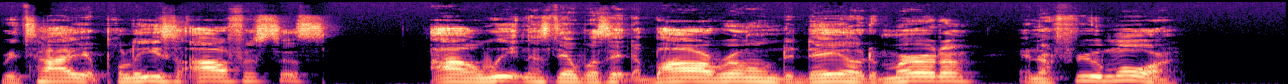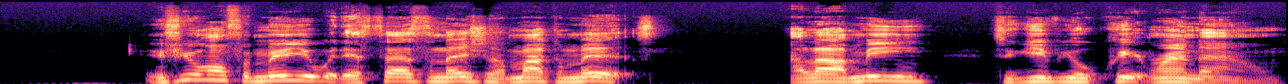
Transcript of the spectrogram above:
retired police officers, our witness that was at the ballroom the day of the murder, and a few more. If you aren't familiar with the assassination of Malcolm X, allow me to give you a quick rundown.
